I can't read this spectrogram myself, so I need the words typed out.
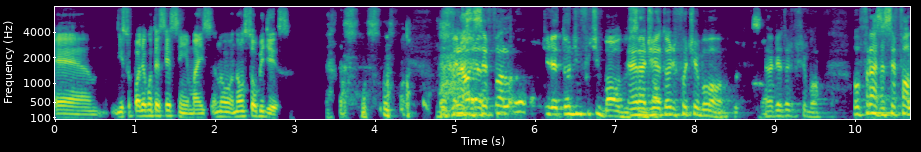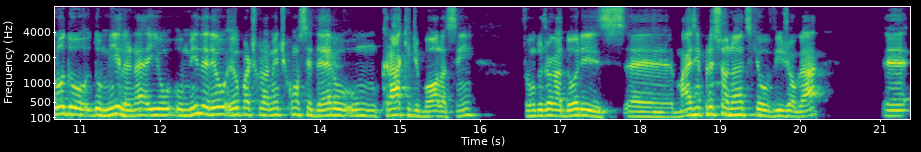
É, isso pode acontecer sim, mas não, não soube disso. França, você falou diretor de futebol do Era diretor de futebol. Era diretor de futebol. Ô, França, você falou do, do Miller, né? E o, o Miller eu, eu particularmente considero um craque de bola, assim. Foi um dos jogadores é, mais impressionantes que eu vi jogar. É,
